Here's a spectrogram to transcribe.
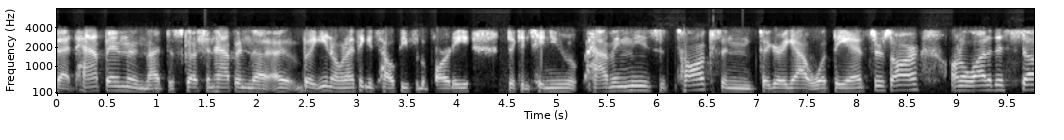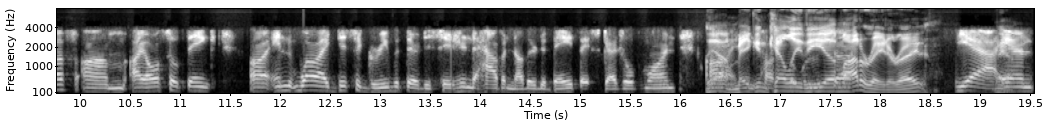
that happen and that discussion happen. Uh, but you know, and I think it's healthy for the party to continue having these talks and figuring out what the answers are on a lot of this stuff. Um, I also think uh, and while I disagree with their decision to have another debate, they scheduled one. Yeah, uh, Megyn Kelly, the uh, moderator, right? Yeah, yeah, and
